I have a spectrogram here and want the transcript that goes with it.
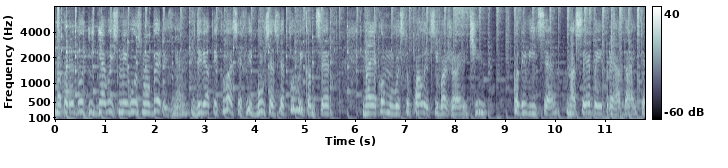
Напередодні дня весни 8 березня в 9 класах відбувся святковий концерт, на якому виступали всі бажаючі. Подивіться на себе і пригадайте.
